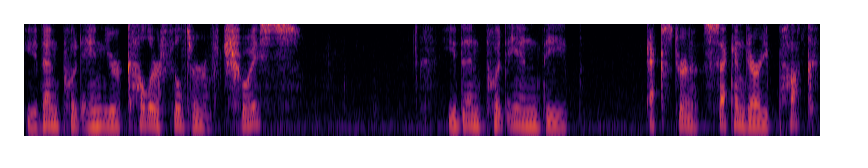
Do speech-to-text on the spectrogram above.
You then put in your color filter of choice. You then put in the extra secondary puck.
